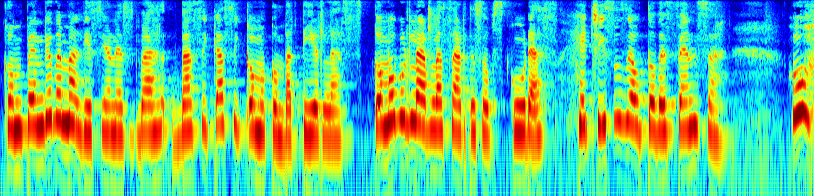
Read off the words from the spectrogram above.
Compendio de maldiciones básicas y cómo combatirlas, cómo burlar las artes obscuras, hechizos de autodefensa. ¡Uf!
